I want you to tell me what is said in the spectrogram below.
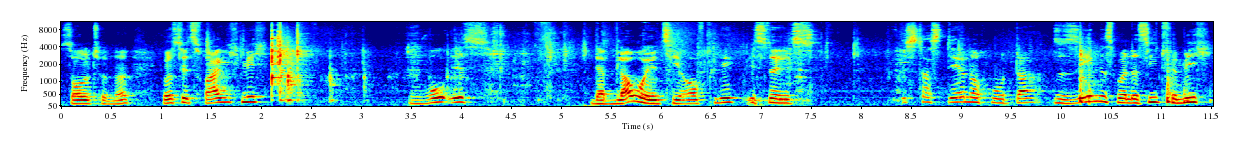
sollte. Ne? Bloß jetzt frage ich mich, wo ist der blaue jetzt hier aufgelegt? Ist der jetzt, ist das der noch, wo da zu sehen ist? Weil das sieht für mich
